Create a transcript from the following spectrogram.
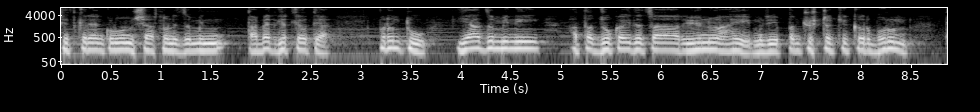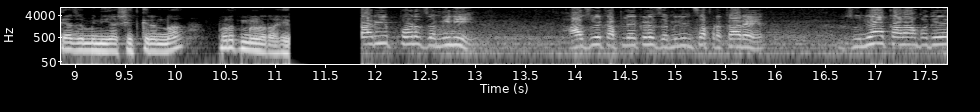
शेतकऱ्यांकडून शासनाने जमीन ताब्यात घेतल्या होत्या. परंतु या जमिनी आता जो काही त्याचा रेव्हेन्यू आहे म्हणजे पंचवीस टक्के कर भरून त्या जमिनी या शेतकऱ्यांना परत मिळणार आहे. सरकारी पड जमिनी हा जो एक आपल्याकडे जमिनींचा प्रकार आहे जुन्या काळामध्ये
